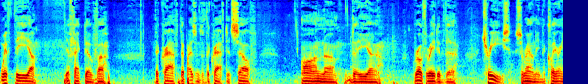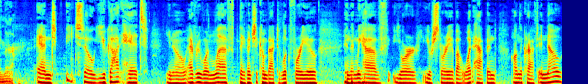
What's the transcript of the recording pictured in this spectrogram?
with the, uh, effect of uh, the craft, the presence of the craft itself on uh, the growth rate of the trees surrounding the clearing there. And so you got hit, you know, everyone left. They eventually come back to look for you. And then we have your your story about what happened on the craft. And now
